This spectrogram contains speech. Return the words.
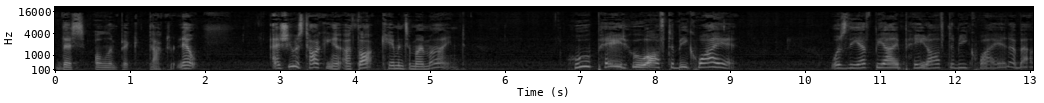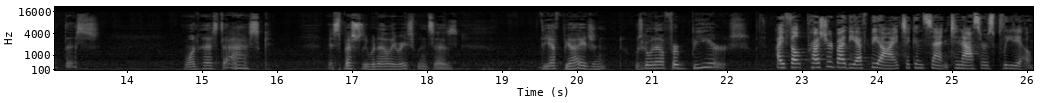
this Olympic doctor. Now, as she was talking, a thought came into my mind. Who paid who off to be quiet? Was the FBI paid off to be quiet about this? One has to ask, especially when Aly Raisman says the FBI agent was going out for beers. I felt pressured by the FBI to consent to Nassar's plea deal.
